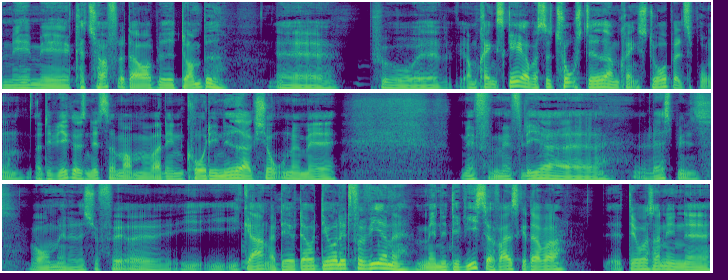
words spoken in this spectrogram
med, med kartofler, der var blevet dumpet øh, på, øh, omkring Skærup, og så to steder omkring Storebæltsbroen. Og det virkede sådan lidt som om, var det en koordineret aktion med, med, med flere øh, vognmænd eller chauffører øh, i, i, i gang, og det, det, var, det var lidt forvirrende, men det viste sig faktisk, at der var, øh, det var sådan en, øh,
